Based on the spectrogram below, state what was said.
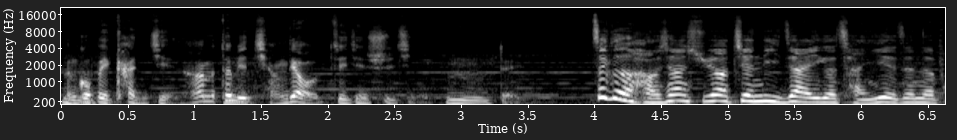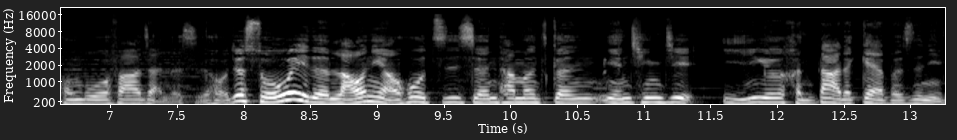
能够被看见。他们特别强调这件事情。嗯，对。这个好像需要建立在一个产业真的蓬勃发展的时候，就所谓的老鸟或资深，他们跟年轻界以一个很大的 gap 是你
